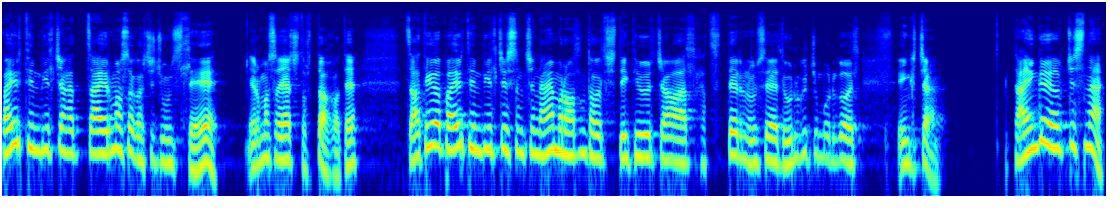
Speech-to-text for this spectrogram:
баяр тэмдэглэж хагаад за Ермосог очиж үнслээ. Ермосо яаж дуртай байгаа те. За тэгээ баяр тэмдэглэжсэн чинь амар олон тоглолчдыг тэрж аваад хац дээр нь үсээл өргөж мөргөөл ингэж байгаа. За ингэ явж ирсэн аа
